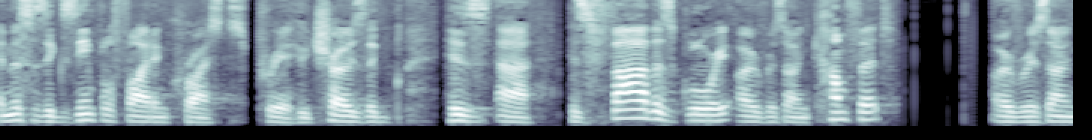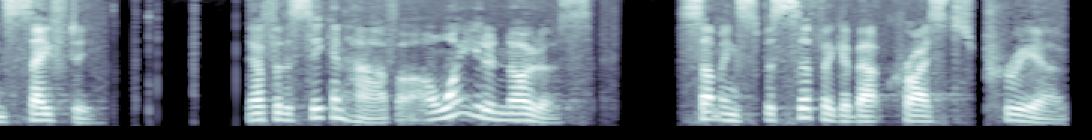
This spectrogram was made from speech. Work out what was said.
And this is exemplified in Christ's prayer, who chose the, his, uh, his Father's glory over his own comfort, over his own safety. Now, for the second half, I want you to notice something specific about Christ's prayer.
